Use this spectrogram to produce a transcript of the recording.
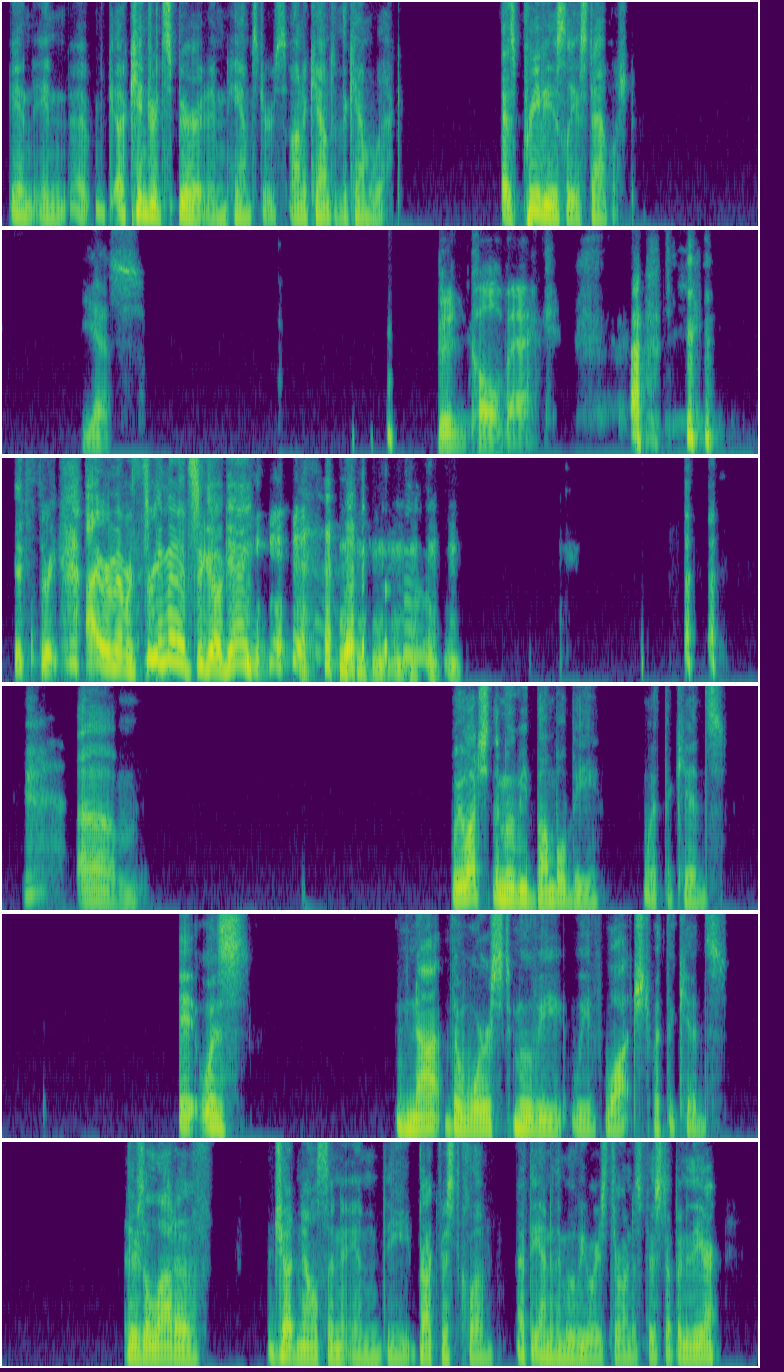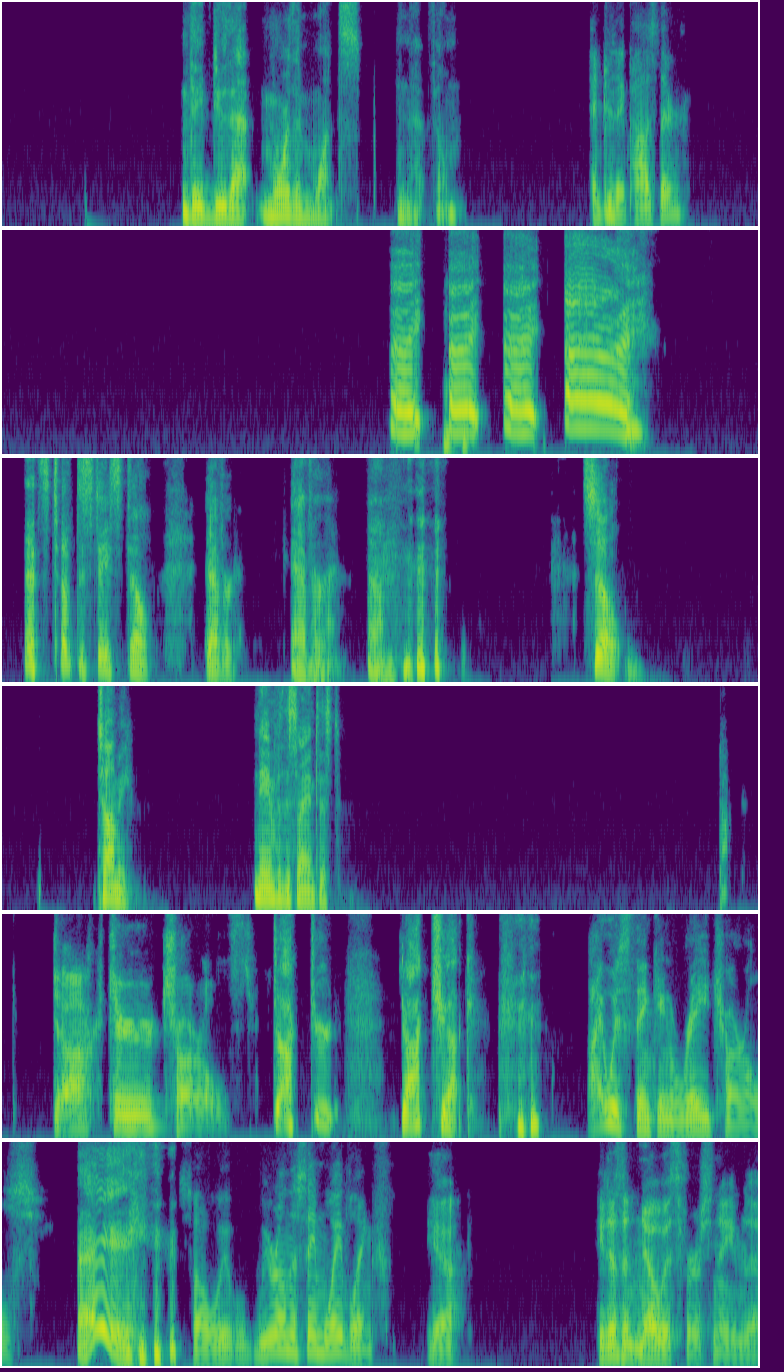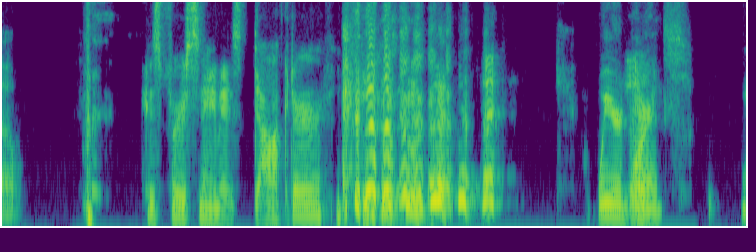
in in a, a kindred spirit in hamsters on account of the CamelBak, as previously established. Yes. Good callback. three, I remember three minutes ago, gang. Um, we watched the movie Bumblebee with the kids. It was not the worst movie we've watched with the kids. There's a lot of Judd Nelson in the Breakfast Club at the end of the movie where he's throwing his fist up into the air. They do that more than once in that film. And do they pause there? Hey, hey, hey, hey! it's tough to stay still ever, ever. Um, so, Tommy, name for the scientist. Dr. Charles. Doctor Doc Chuck. I was thinking Ray Charles. Hey, So we we were on the same wavelength. Yeah. He doesn't know his first name though. His first name is Doctor. Weird Or- parents.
